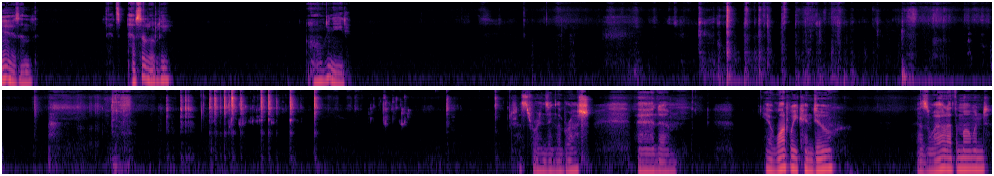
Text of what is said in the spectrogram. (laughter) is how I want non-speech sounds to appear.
Yes, and that's absolutely all we need. Just rinsing the brush. And um, yeah what we can do as well at the moment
